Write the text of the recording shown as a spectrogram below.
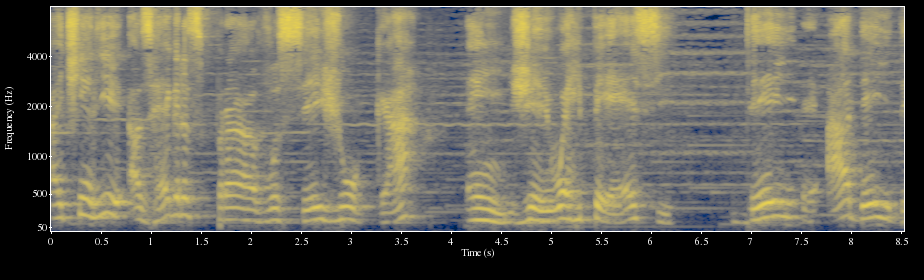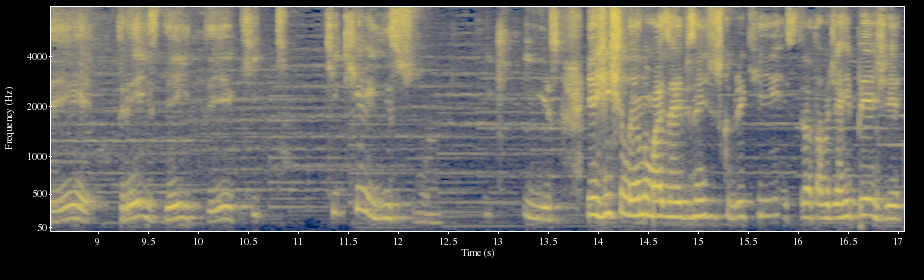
aí tinha ali as regras para você jogar em GURPS, D, AD&D, 3D&T, que, que que é isso, mano? Que que é isso? E a gente lendo mais a revista, a gente descobriu que se tratava de RPG.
